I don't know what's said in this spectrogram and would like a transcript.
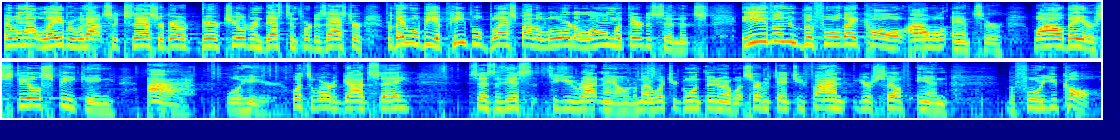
They will not labor without success or bear, bear, children destined for disaster, for they will be a people blessed by the Lord along with their descendants. Even before they call, I will answer. While they are still speaking, I will hear. What's the Word of God say? Says this to you right now, no matter what you're going through, no matter what circumstance you find yourself in, before you call,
